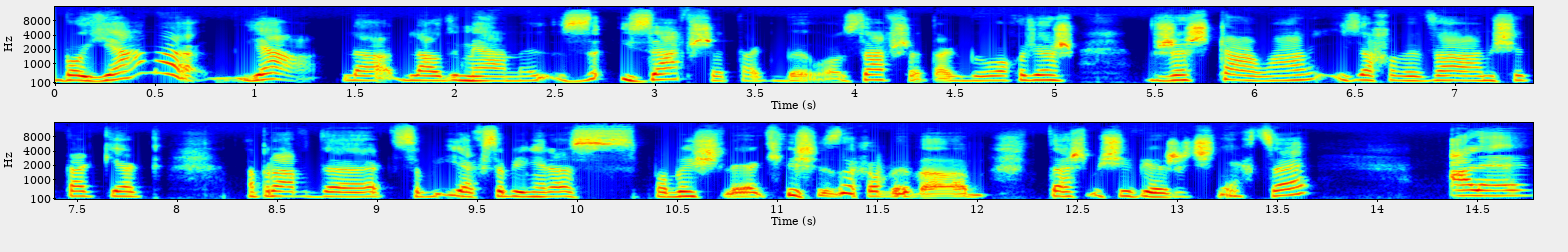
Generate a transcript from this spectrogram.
bo ja, ja dla, dla odmiany z, i zawsze tak było, zawsze tak było, chociaż wrzeszczałam i zachowywałam się tak, jak naprawdę, jak sobie, jak sobie nieraz pomyślę, jak ja się zachowywałam, to aż mi się wierzyć nie chce, ale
